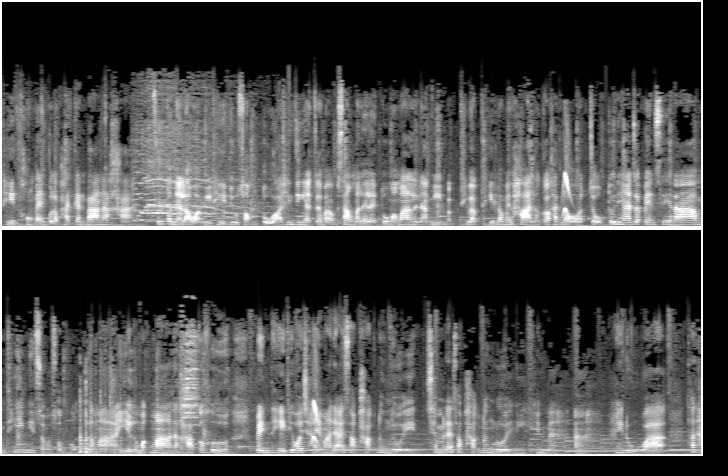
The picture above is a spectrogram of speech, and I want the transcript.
test ของแบรนด์กุลพัฒกันบ้างนะคะ ซึ่งตอนนี้เราอะมี test อยู่ 2 ตัว จริงๆ อยากจะแบบสั่งมาหลายๆตัวมากๆเลยนะ มีแบบที่แบบ test เราไม่ผ่านแล้วก็คัดออกจบ ตัวนี้จะเป็นเซรั่มที่มีส่วนผสมของผลไม้เยอะมากๆนะคะ ก็คือเป็น test ที่ออยใช้มาได้สักพักหนึ่งเลยใช้มาได้สักพักหนึ่งเลยนี่เห็นไหมอะให้ดูว่า ถ้าท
